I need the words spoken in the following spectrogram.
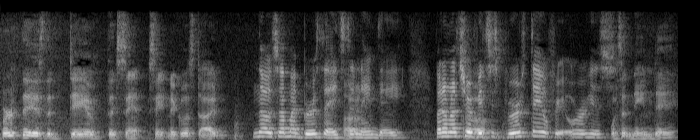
birthday is the day of that Saint Saint Nicholas died. No, it's not my birthday. It's the Oh. name day. But I'm not sure if Oh. it's his birthday or, or his. What's a name day?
